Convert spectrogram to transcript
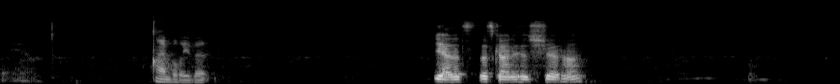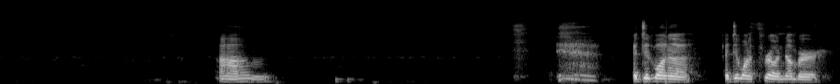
Damn. I believe it. Yeah, that's that's kind of his shit, huh? Um, I did want to I did want to throw a number.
